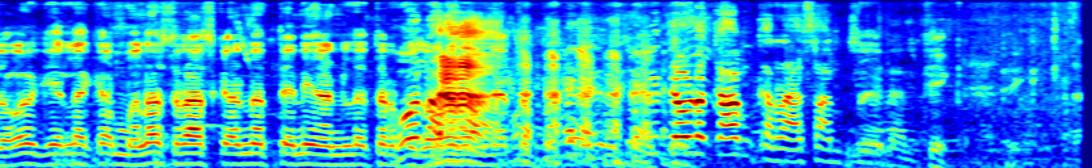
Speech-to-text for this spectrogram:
जवळ गेला का मलाच राजकारणात त्यांनी आणलं तर हो ना. तुम्ही तेवढं काम करा असं आमची विनंती. ठीक आहे.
